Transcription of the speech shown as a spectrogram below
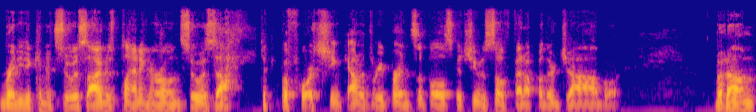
ready to commit suicide was planning her own suicide before she encountered three principles because she was so fed up with her job or but um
